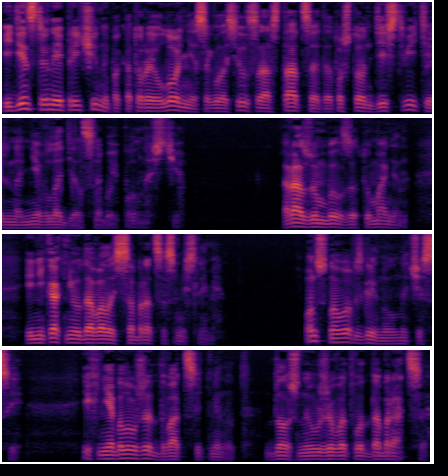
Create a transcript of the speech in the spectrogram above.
Единственная причина, по которой Лонни согласился остаться, это то, что он действительно не владел собой полностью. Разум был затуманен, и никак не удавалось собраться с мыслями. Он снова взглянул на часы. Их не было уже двадцать минут. Должны уже вот-вот добраться.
